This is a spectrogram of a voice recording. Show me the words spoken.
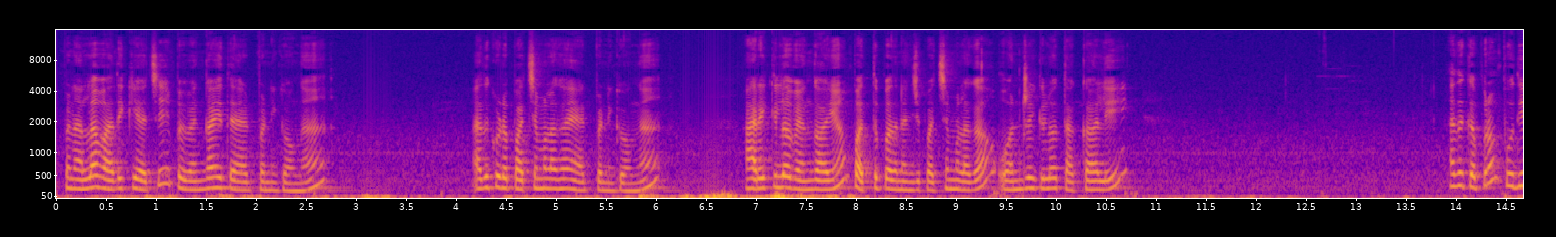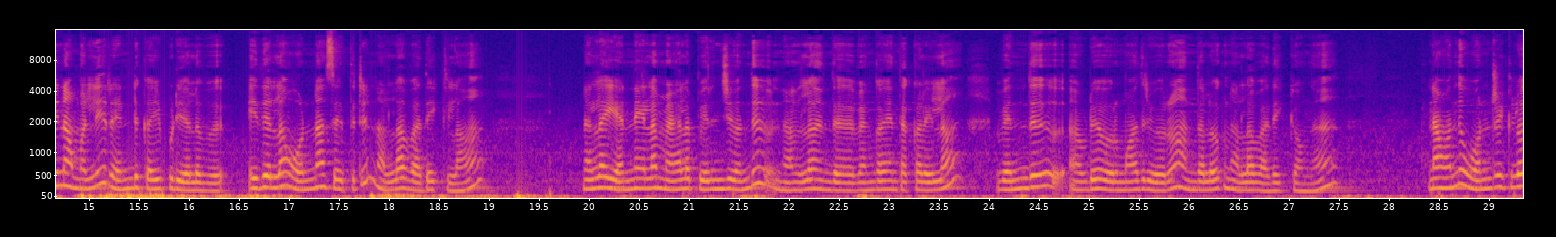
இப்போ நல்லா வதக்கியாச்சு. இப்போ வெங்காயத்தை ஆட் பண்ணிக்கோங்க. அது கூட பச்சை மிளகாய் ஆட் பண்ணிக்கோங்க. அரை கிலோ வெங்காயம் பத்து பதினஞ்சு பச்சை மிளகாய் ஒன்றரை கிலோ தக்காளி. அதுக்கப்புறம் புதினா மல்லி ரெண்டு கைப்பிடி அளவு. இதெல்லாம் ஒன்றா சேர்த்துட்டு நல்லா வதக்கலாம். நல்லா எண்ணெயெல்லாம் மேலே பிரிஞ்சு வந்து நல்லா இந்த வெங்காயம் தக்காளிலாம் வெந்து அப்படியே ஒரு மாதிரி வரும். அந்தளவுக்கு நல்லா வதக்கோங்க நான் வந்து ஒன்றரை கிலோ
